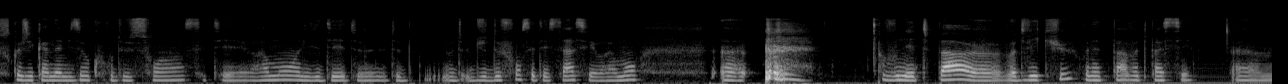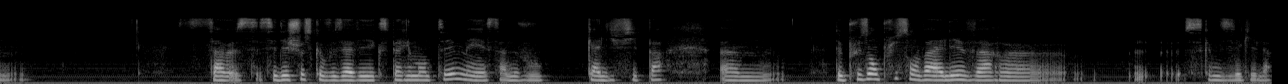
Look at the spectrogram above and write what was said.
tout ce que j'ai canalisé au cours du soin, c'était vraiment l'idée de, de, de, fond, c'était ça, c'est vraiment euh, vous n'êtes pas euh, votre vécu, vous n'êtes pas votre passé. Euh, c'est des choses que vous avez expérimentées, mais ça ne vous qualifie pas. de plus en plus, on va aller vers, c'est ce que me disait là,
